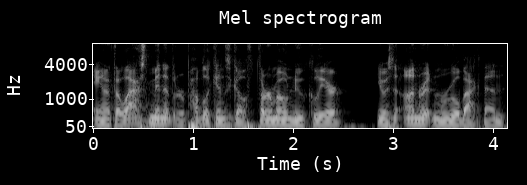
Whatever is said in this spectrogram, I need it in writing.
And at the last minute, the Republicans go thermonuclear. It was an unwritten rule back then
